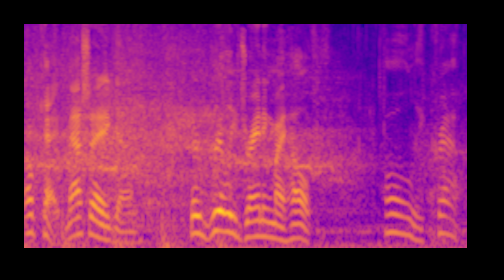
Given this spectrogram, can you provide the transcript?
Okay, mash A again. They're really draining my health. Holy crap.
